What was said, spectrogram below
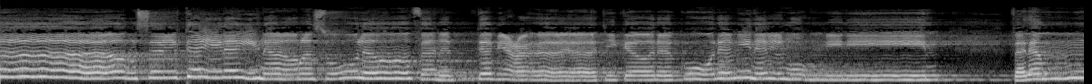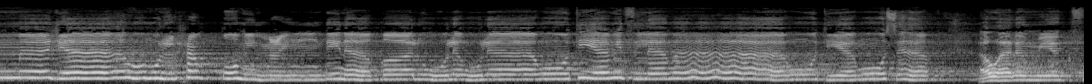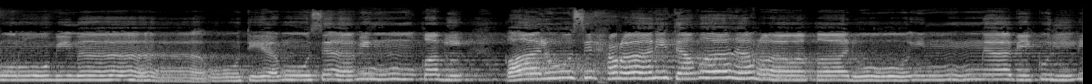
فنتبع آياتك ونكون من المؤمنين. فلما جاءهم الحق من عندنا قالوا لولا أوتي مثل ما أوتي موسى أولم يكفروا بما أوتي موسى من قبل؟ قالوا سحران تظاهرا وقالوا إنا بكل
